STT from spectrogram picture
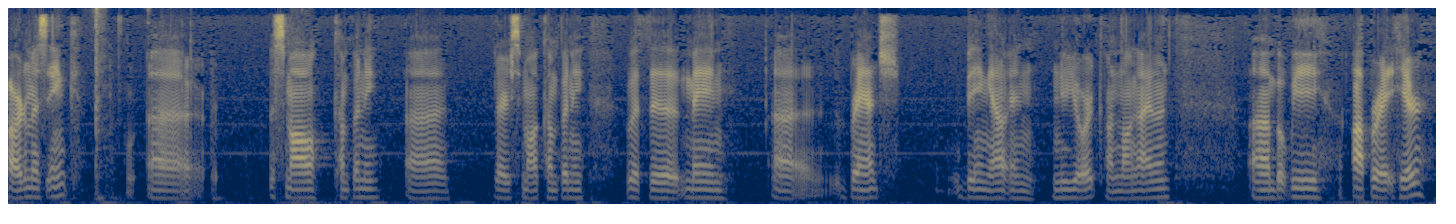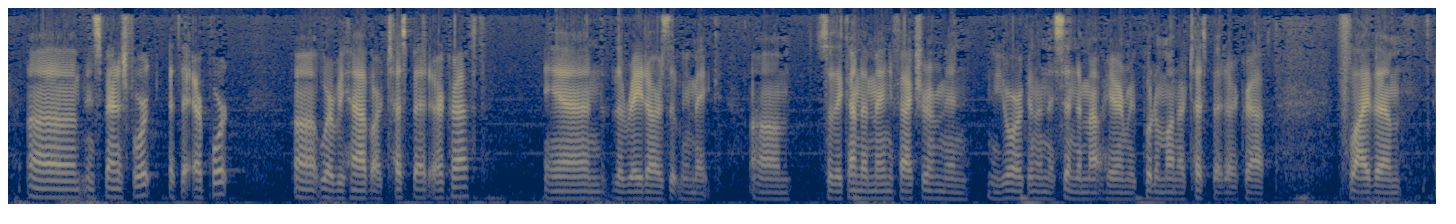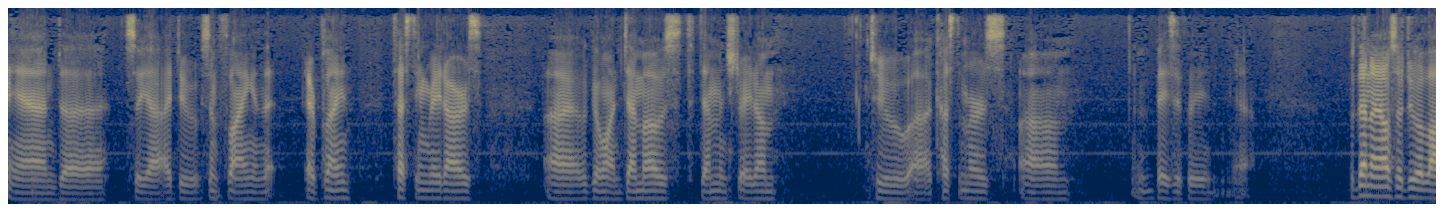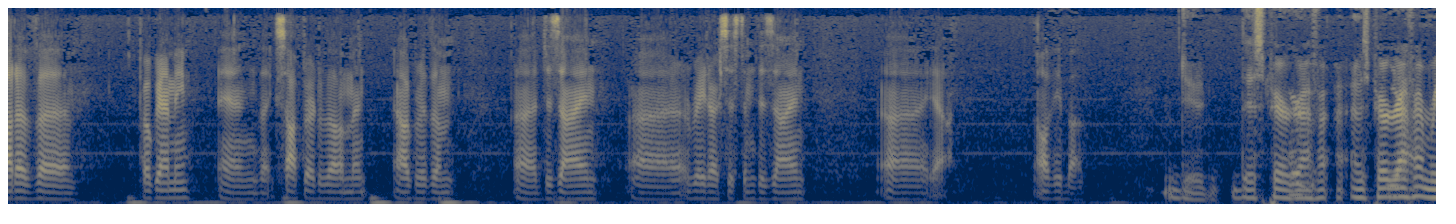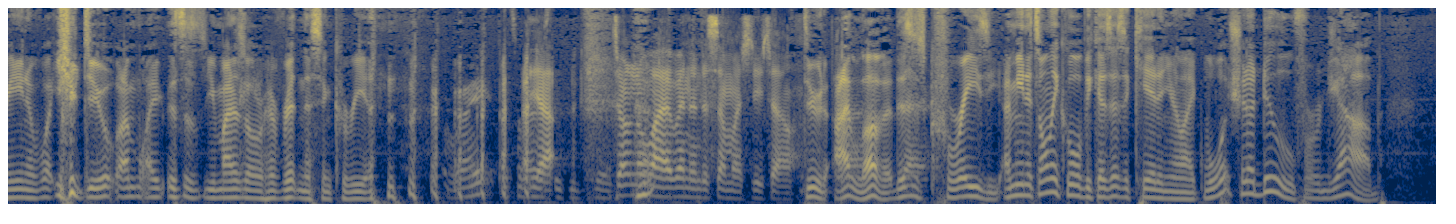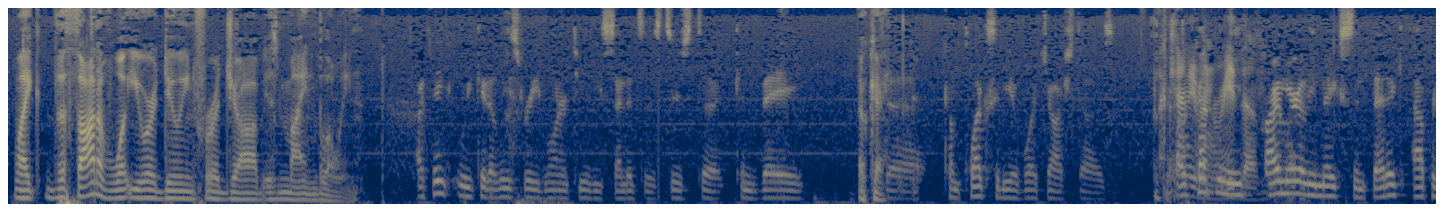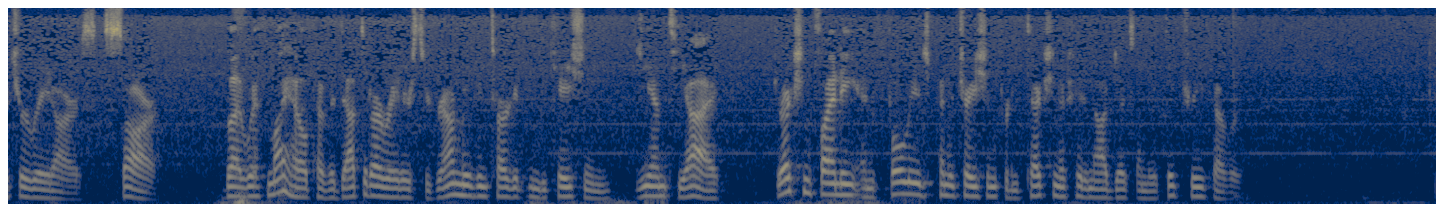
Artemis Inc., uh, a small company, uh, very small company, with the main uh, branch being out in New York on Long Island. Um, but we operate here um, in Spanish Fork at the airport, uh, where we have our testbed aircraft and the radars that we make. Um, so they kind of manufacture them in New York, and then they send them out here, and we put them on our testbed aircraft, fly them, and uh, so yeah, I do some flying in the airplane, testing radars. Uh, we go on demos to demonstrate them to uh, customers. Um, basically, yeah. But then I also do a lot of uh, programming and like software development, algorithm uh, design, uh, radar system design. Uh, yeah, all the above. Dude, this paragraph, I- this paragraph Yeah. I'm reading of what you do, I'm like, this is you might as well have written this in Korean. Right? That's what Yeah. was. Don't know why I went into so much detail. Dude, I love it. This is crazy. I mean, it's only cool because as a kid, and you're like, well, what should I do for a job? Like the thought of what you are doing for a job is mind blowing. I think we could at least read one or two of these sentences just to convey Okay. the complexity of what Josh does. I can't Our even company read them. primarily makes synthetic aperture radars, SAR, but with my help have adapted our radars to ground moving target indication, GMTI, direction finding, and foliage penetration for detection of hidden objects under thick tree cover.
